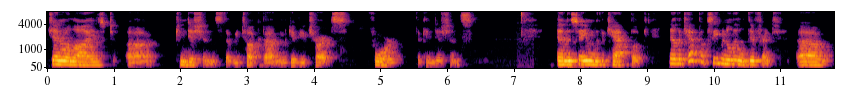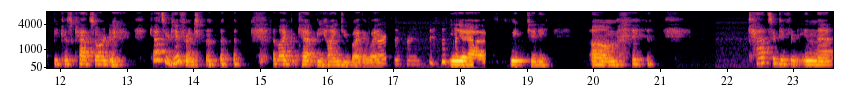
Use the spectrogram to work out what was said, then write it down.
generalized uh, conditions that we talk about and give you charts for the conditions. And the same with the cat book. Now the cat book's even a little different uh, because cats are cats are different. I like the cat behind you, by the way. They are different. yeah, sweet kitty. Um, cats are different in that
